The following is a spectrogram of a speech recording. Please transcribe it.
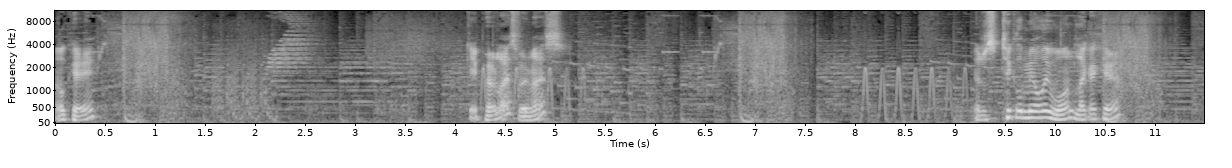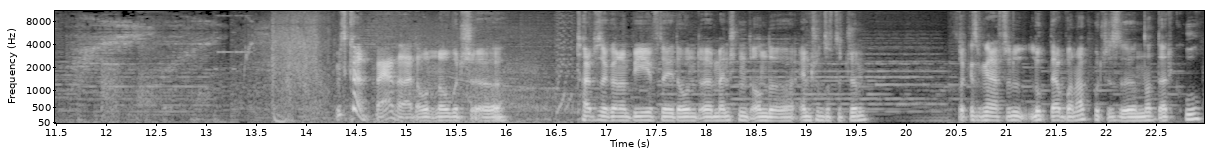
Okay. Okay, paralyzed, very nice. Yeah, just tickle me all you want, like I care. It's kind of bad that I don't know which uh, types are gonna be if they don't uh, mention it on the entrance of the gym. So I guess I'm gonna have to look that one up, which is uh, not that cool.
